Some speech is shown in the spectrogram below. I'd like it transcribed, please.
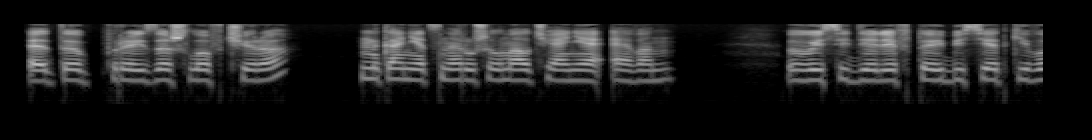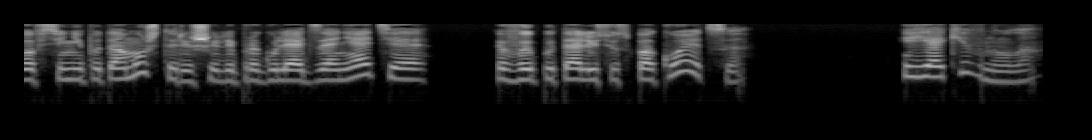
«Это произошло вчера?» — наконец нарушил молчание Эван. «Вы сидели в той беседке вовсе не потому, что решили прогулять занятия. Вы пытались успокоиться?» Я кивнула.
